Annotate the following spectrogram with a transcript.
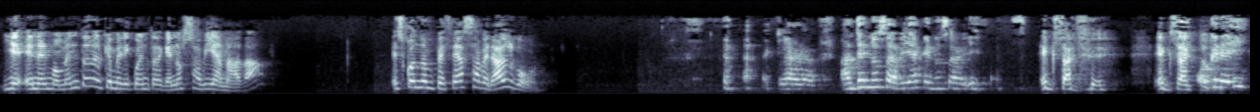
Y en el momento en el que me di cuenta de que no sabía nada, es cuando empecé a saber algo. Claro, antes no sabía que no sabía, Exacto, exacto. o creía.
